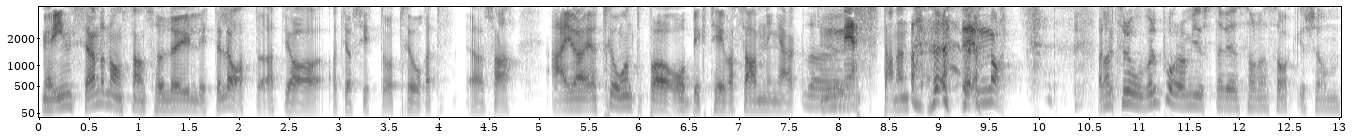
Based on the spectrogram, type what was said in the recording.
Men jag inser ändå någonstans hur löjligt det låter att jag, att jag sitter och tror att, så här, Nej, jag, jag tror inte på objektiva sanningar. Nästan inte. Det är något. Man tror väl på dem just när det är sådana saker som,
